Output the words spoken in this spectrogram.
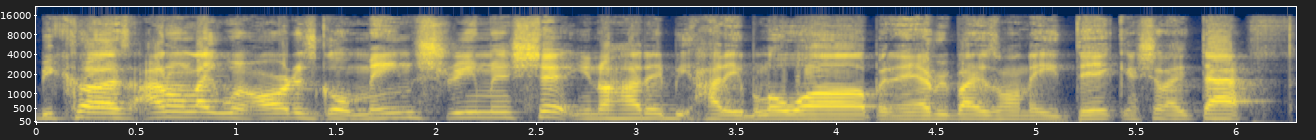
because I don't like when artists go mainstream and shit. You know how they be how they blow up and everybody's on their dick and shit like that.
